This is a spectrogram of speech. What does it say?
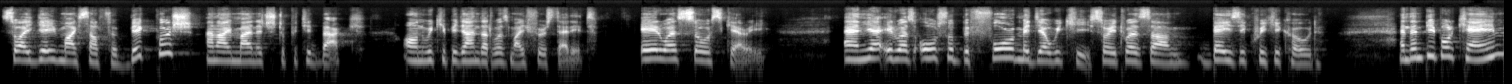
So I gave myself a big push and I managed to put it back on Wikipedia. And that was my first edit. It was so scary. And yeah, it was also before MediaWiki. So it was um, basic wiki code. And then people came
